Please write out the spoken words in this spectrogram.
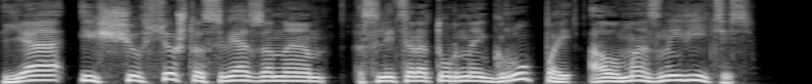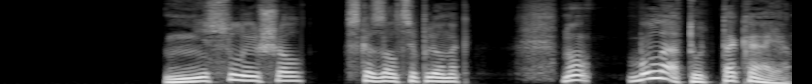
Я ищу все, что связано с литературной группой «Алмазный Витязь». «Не слышал», — сказал цыпленок. «Ну, была тут такая.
